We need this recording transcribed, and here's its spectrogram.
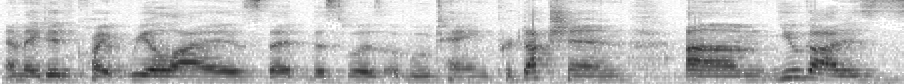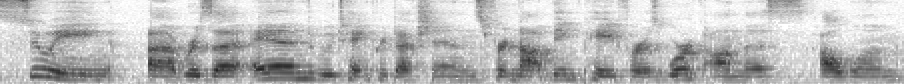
and they didn't quite realize that this was a Wu Tang production. Um, God is suing uh, RZA and Wu Tang Productions for not being paid for his work on this album.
